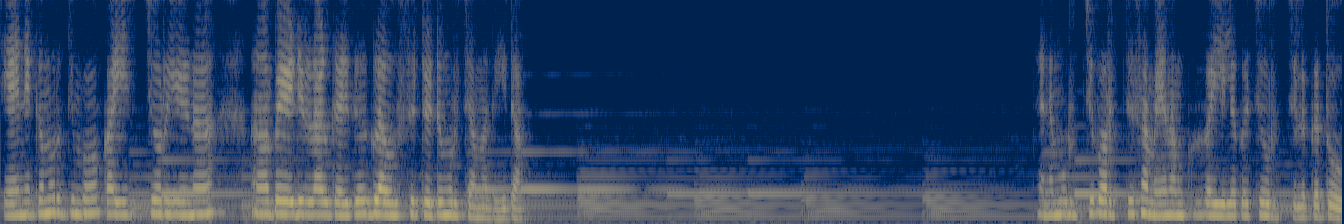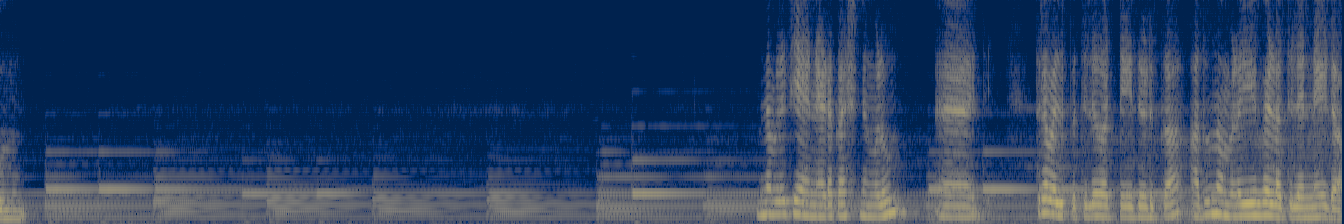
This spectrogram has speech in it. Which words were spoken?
ചേനയൊക്കെ മുറിക്കുമ്പോൾ കൈ ചൊറിയണ പേടിയുള്ള ആൾക്കാർക്ക് ഗ്ലൗസ് ഇട്ടിട്ട് മുറിച്ചാൽ മതി കേട്ടോ മുറിച്ച് കുറച്ച് സമയം നമുക്ക് കയ്യിലൊക്കെ ചൊറിച്ചിലൊക്കെ തോന്നും. നമ്മൾ ചേനയുടെ കഷ്ണങ്ങളും ഇത്ര വലുപ്പത്തിൽ കട്ട് ചെയ്തെടുക്കുക. അതും നമ്മൾ ഈ വെള്ളത്തിൽ തന്നെ ഇടുക.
